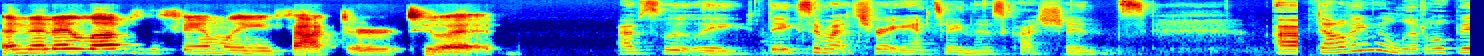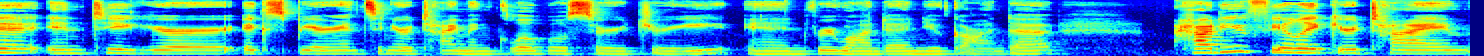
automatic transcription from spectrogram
And then I loved the family factor to it. Absolutely. Thanks so much for answering those questions. Uh, delving a little bit into your experience and your time in global surgery in Rwanda and Uganda, how do you feel like your time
